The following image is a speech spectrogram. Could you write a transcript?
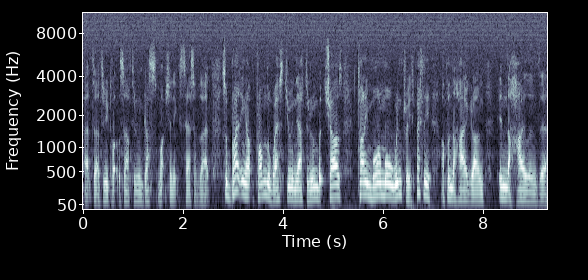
at uh, 3 o'clock this afternoon, gusts much in excess of that. So brightening up from the west during the afternoon, but showers turning more and more wintry, especially up in the high ground, in the highlands there.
